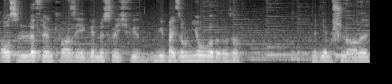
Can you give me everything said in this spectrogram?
rauslöffeln quasi genüsslich, wie, wie bei so einem Joghurt oder so. Mit ihrem Schnabel.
